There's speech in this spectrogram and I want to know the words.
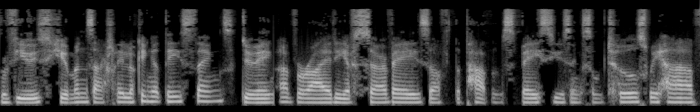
reviews, humans actually looking at these things, doing a variety of surveys of the patent space using some tools we have.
